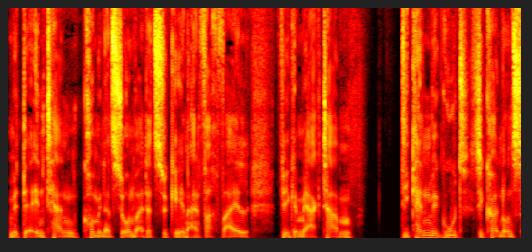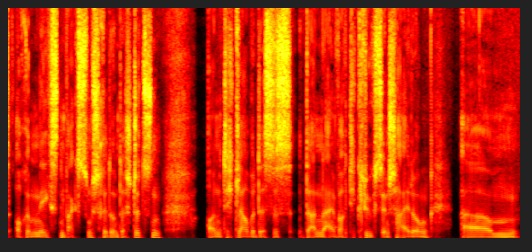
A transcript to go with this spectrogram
mit der internen Kombination weiterzugehen, einfach weil wir gemerkt haben, die kennen wir gut, sie können uns auch im nächsten Wachstumsschritt unterstützen. Und ich glaube, das ist dann einfach die klügste Entscheidung, ähm,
